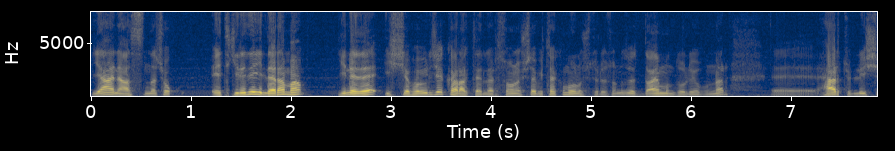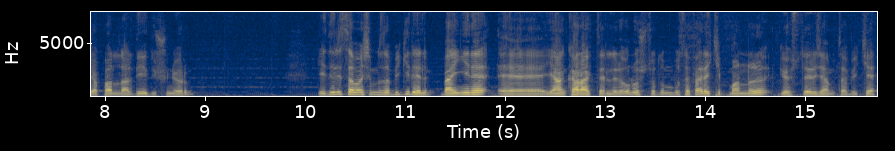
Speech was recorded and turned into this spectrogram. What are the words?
yani aslında çok etkili değiller ama yine de iş yapabilecek karakterler. Sonuçta bir takım oluşturuyorsunuz ve Diamond oluyor bunlar. E, her türlü iş yaparlar diye düşünüyorum. Yedili savaşımıza bir girelim. Ben yine e, yan karakterleri oluşturdum. Bu sefer ekipmanları göstereceğim tabii ki.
